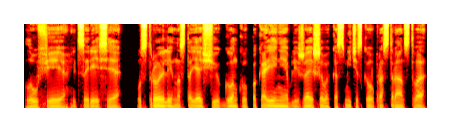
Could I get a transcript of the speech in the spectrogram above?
Лауфея и Цересия, устроили настоящую гонку покорения ближайшего космического пространства.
